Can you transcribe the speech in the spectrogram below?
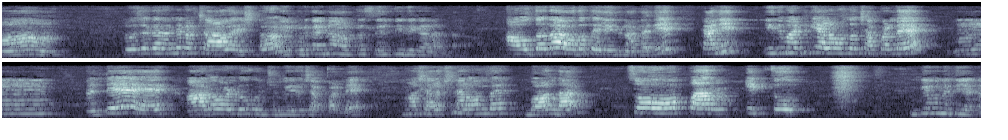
ఆ, రోజా గారు అంటే నాకు చాలా ఇష్టం. ఎప్పటికైనా ఆవిడతో సెల్ఫీ దిగాలంట. అవుతుందో అవదో తెలియదు నాకు అది. కానీ ఇది మట్టికి ఎలా ఉందో చెప్పండి. మ్మ్, అంటే ఆడవాళ్ళు కొంచెం మీరు చెప్పండి. మా సెలక్షన్ ఎలా ఉంది? బాగుందా? సూపర్ ఇట్టు ఇంకేమన్నా తీయక?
